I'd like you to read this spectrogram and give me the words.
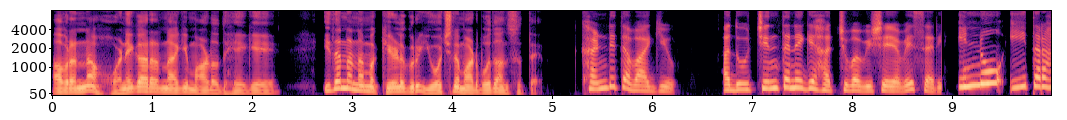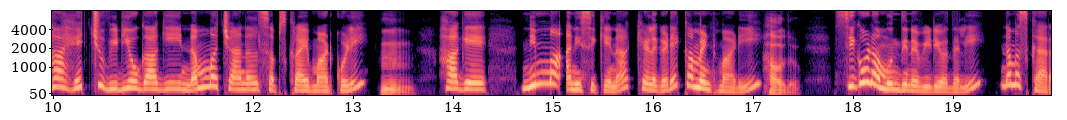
ಅವರನ್ನ ಹೊಣೆಗಾರರನ್ನಾಗಿ ಮಾಡೋದು ಹೇಗೆ? ಇದನ್ನ ನಮ್ಮ ಕೇಳುಗರು ಯೋಚನೆ ಮಾಡ್ಬೋದು ಅನ್ಸುತ್ತೆ. ಖಂಡಿತವಾಗಿಯೂ. ಅದು ಚಿಂತನೆಗೆ ಹಚ್ಚುವ ವಿಷಯವೇ ಸರಿ. ಇನ್ನೂ ಈ ತರಹ ಹೆಚ್ಚು ವಿಡಿಯೋಗಾಗಿ ನಮ್ಮ ಚಾನೆಲ್ ಸಬ್ಸ್ಕ್ರೈಬ್ ಮಾಡ್ಕೊಳ್ಳಿ. ಹಾಗೆ ನಿಮ್ಮ ಅನಿಸಿಕೆನ ಕೆಳಗಡೆ ಕಮೆಂಟ್ ಮಾಡಿ. ಹೌದು. ಸಿಗೋಣ ಮುಂದಿನ ವಿಡಿಯೋದಲ್ಲಿ. ನಮಸ್ಕಾರ.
